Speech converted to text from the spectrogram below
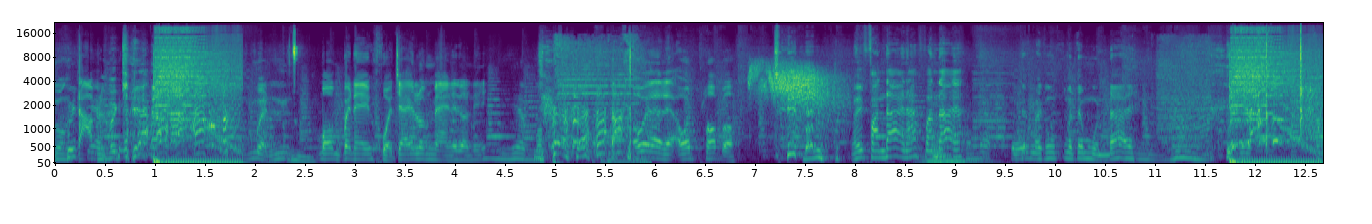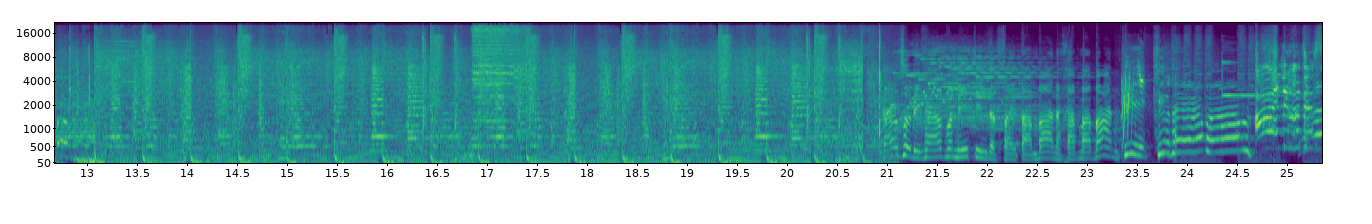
งวงตามเลยเมื่อกี้ เหมือนมองไปในหัวใจลมแมนในตอนนี้เฮียมองเอาไว้อะไรเอาไว้พร็อพเหรอ เฮ้ยฟันได้นะ ฟันได้นะมันมันมันจะหมุนได้ ครับสวัสดีครับ วันนี้จินจัดไฟตามบ้านนะครับ มาบ้านพี่คิวเทครับผม อ่าเดี๋ยวจะ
